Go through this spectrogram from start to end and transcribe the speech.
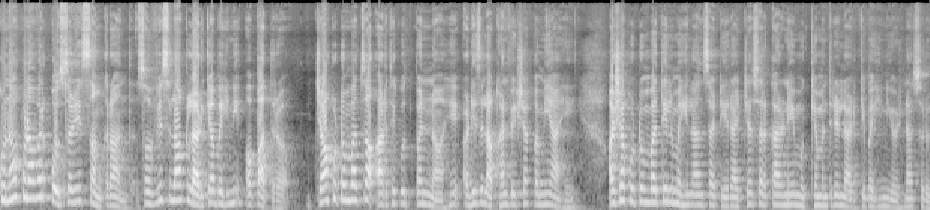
कुणा कुणावर कोसळी संक्रांत? सव्वीस लाख लाडक्या बहिणी अपात्र. ज्या कुटुंबाचं आर्थिक उत्पन्न हे अडीच लाखांपेक्षा कमी आहे अशा कुटुंबातील महिलांसाठी राज्य सरकारने मुख्यमंत्री लाडकी बहीण योजना सुरू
